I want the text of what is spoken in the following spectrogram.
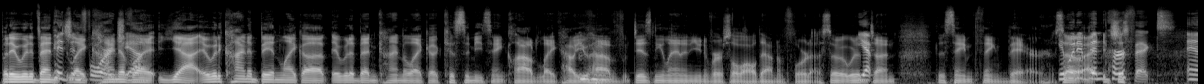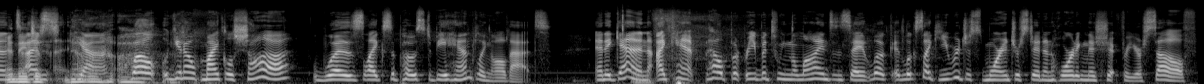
But it would have been Pigeon like Forge, kind of yeah. like yeah, it would have kind of been like a it would have been kind of like a Kissimmee St. Cloud, like how you Mm-hmm. have Disneyland and Universal all down in Florida. So it would have Yep. done the same thing there. It So would have I- been just- perfect. and and they just never- yeah. Well, you know, Michael Shaw was like supposed to be handling all that. And again, I can't help but read between the lines and say, look, it looks like you were just more interested in hoarding this shit for yourself.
